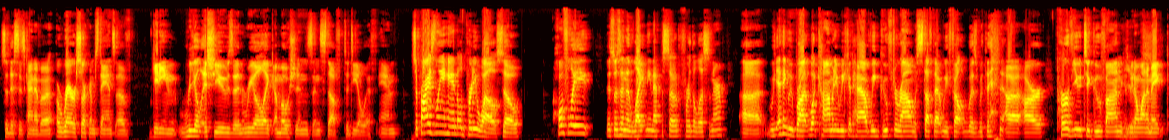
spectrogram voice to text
So this is kind of a, a rare circumstance of getting real issues and real like emotions and stuff to deal with, and surprisingly handled pretty well. So hopefully this was an enlightening episode for the listener. Uh, we, I think we brought what comedy we could have. We goofed around with stuff that we felt was within uh, our purview to goof on because we don't want to make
